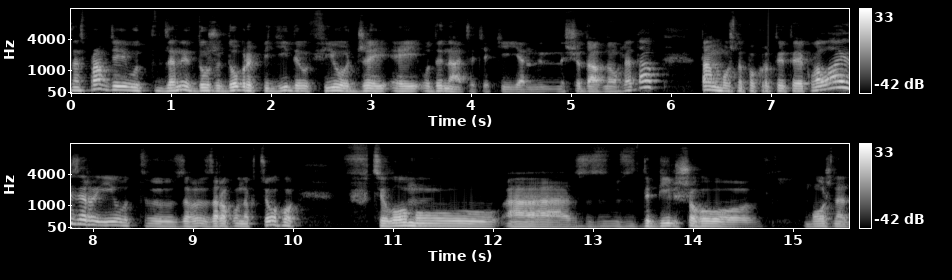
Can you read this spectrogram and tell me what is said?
насправді от для них дуже добре підійде FIO JA11, який я нещодавно оглядав. Там можна покрутити еквалайзер, і от за, за рахунок цього в цілому а, здебільшого можна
